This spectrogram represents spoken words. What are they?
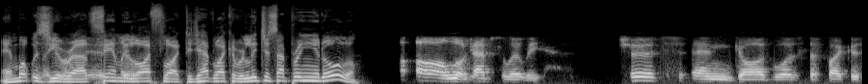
And what was And your uh, family life like? Did you have like a religious upbringing at all? Or? Oh, look, absolutely. Church and God was the focus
